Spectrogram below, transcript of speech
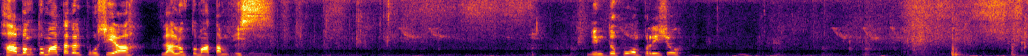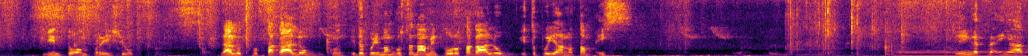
Habang tumatagal po siya, lalong tumatamis. Ginto po ang presyo. Ginto ang presyo. Lalo't po Tagalog. Ito po yung manggusta namin, puro Tagalog. Ito po yung ano, tamis. Ingat na ingat.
